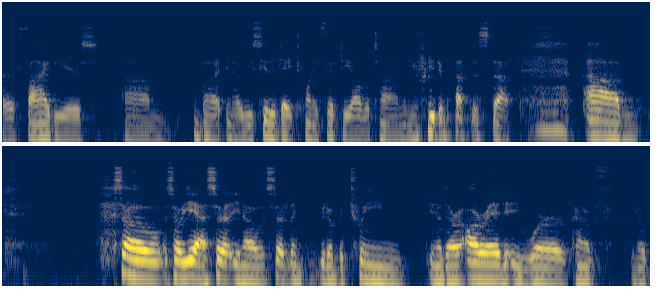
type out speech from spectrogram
or five years. Um, but you know you see the date 2050 all the time when you read about this stuff. Um, so so yeah so you know certainly you know between you know there already were kind of you know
